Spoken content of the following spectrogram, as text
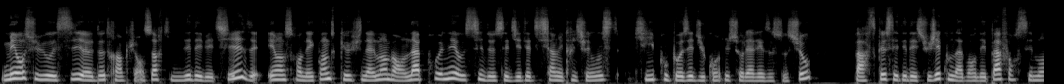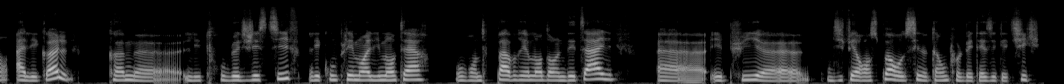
Mais on suivait aussi d'autres influenceurs qui disaient des bêtises et on se rendait compte que finalement, bah, on apprenait aussi de ces diététiciens nutritionnistes qui proposaient du contenu sur les réseaux sociaux parce que c'était des sujets qu'on n'abordait pas forcément à l'école, comme les troubles digestifs, les compléments alimentaires, on ne rentre pas vraiment dans le détail, et puis différents sports aussi, notamment pour le BTS zététique,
